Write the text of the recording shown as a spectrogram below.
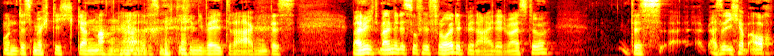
Und das möchte ich gern machen, ja. Ja. das möchte ich in die Welt tragen. Das, weil, mich, weil mir das so viel Freude bereitet, weißt du? Das, also ich habe auch,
